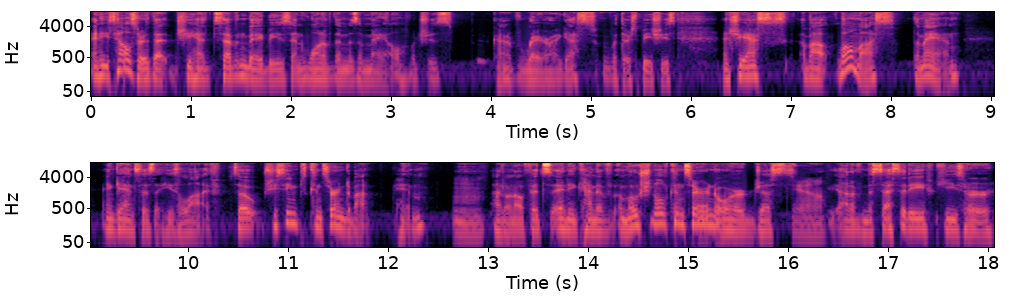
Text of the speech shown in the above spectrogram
and he tells her that she had seven babies and one of them is a male, which is kind of rare, I guess, with their species. And she asks about Lomas, the man, and Gan says that he's alive. So she seems concerned about him. Mm, I don't know if it's any kind of emotional concern or just yeah. out of necessity. He's her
